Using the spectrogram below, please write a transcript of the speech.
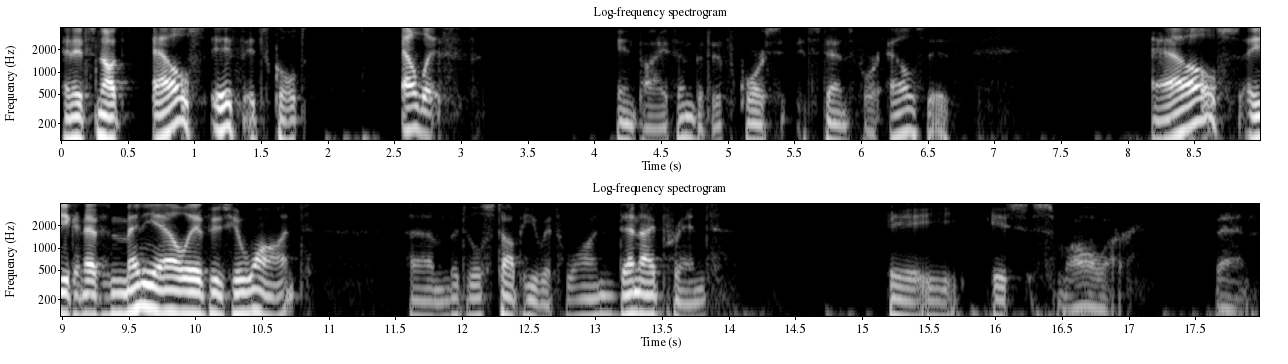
and it's not else if, it's called elif in Python, but of course it stands for else if. Else, and you can have as many elif as you want, um, but we'll stop here with one. Then I print a is smaller than,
